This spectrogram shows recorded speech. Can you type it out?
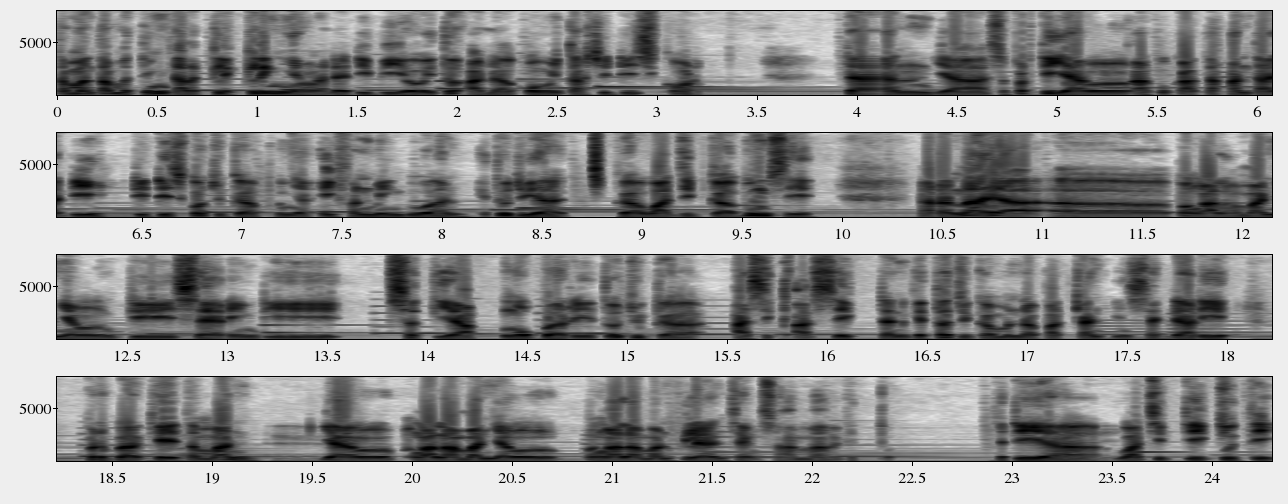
teman-teman tinggal klik link yang ada di bio itu ada komunitas di Discord. Dan ya seperti yang aku katakan tadi, di Discord juga punya event mingguan, itu juga juga wajib gabung sih. Karena ya eh, pengalaman yang di sharing di setiap ngobar itu juga asik-asik dan kita juga mendapatkan insight dari berbagai teman yang pengalaman yang pengalaman freelance yang sama gitu. Jadi ya wajib diikuti.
